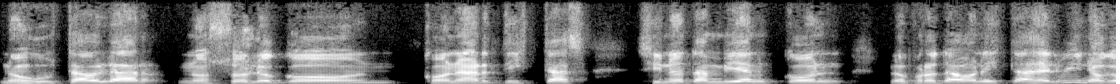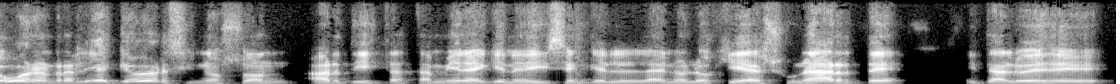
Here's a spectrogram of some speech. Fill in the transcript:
nos gusta hablar no solo con, con artistas, sino también con los protagonistas del vino, que bueno, en realidad hay que ver si no son artistas. También hay quienes dicen que la enología es un arte y tal vez de,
